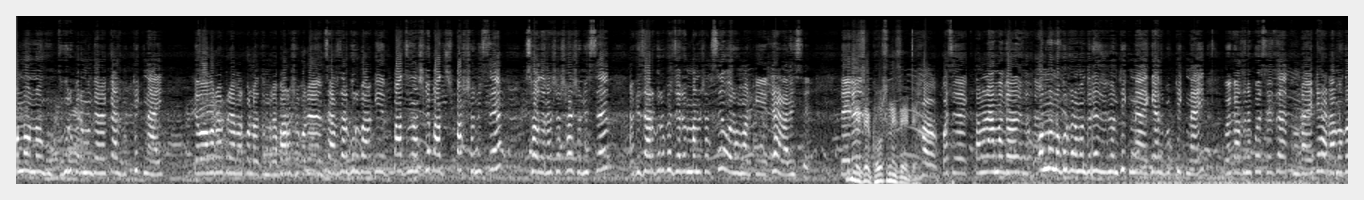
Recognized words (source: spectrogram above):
অন্য অন্য গ্রুপের মধ্যে ক্যাশ বুক ঠিক নাই। করল তোমরা বারোশো করে যার যার গ্রুপ আর কি পাঁচজন আসলে পাঁচ পাঁচশো নিচ্ছে ছয়জন আসলে ছয়শো নিচ্ছে আর কি যার গ্রুপে যেরকম মানুষ আছে ওরকম আর কি টেহারা নিচ্ছে ঘুষ নিচে এটা। হ্যাঁ কইছে তার মানে আমাকে অন্য অন্য গ্রুপের মধ্যে রেজুলেশন ঠিক নাই গ্যাস ঠিক নাই। ওই কারণে কইছে যে তোমরা এটা হাটা আমাকে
